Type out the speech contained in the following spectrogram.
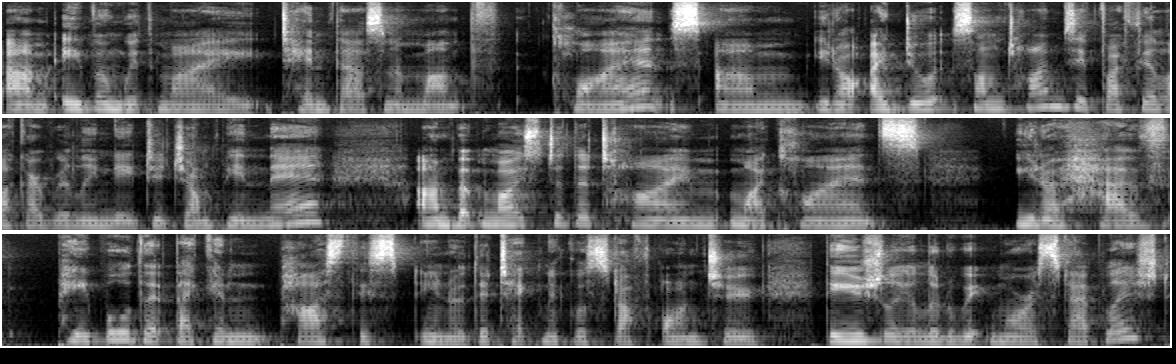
Um, even with my 10,000 a month clients. Um, you know, I do it sometimes if I feel like I really need to jump in there. Um, but most of the time, my clients you know, have people that they can pass this, you know, the technical stuff on to. They're usually a little bit more established.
